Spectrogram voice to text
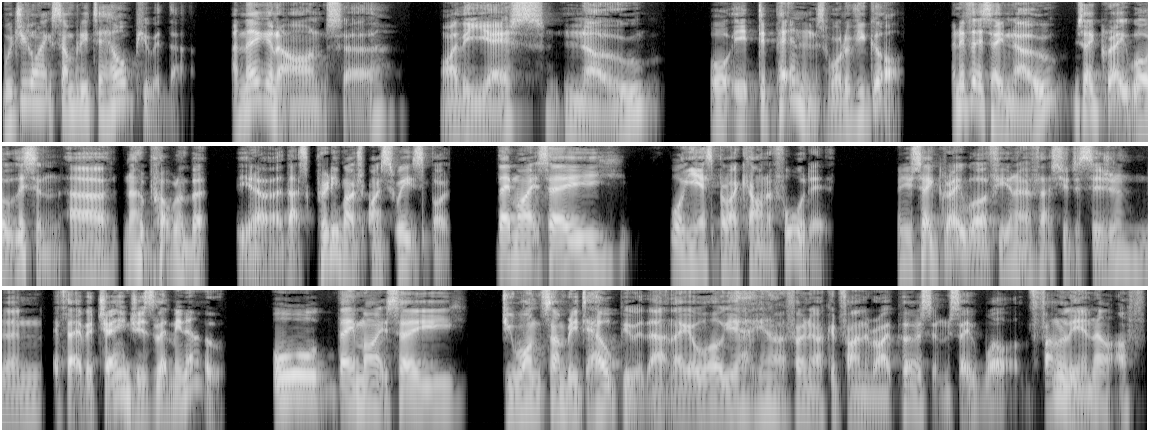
would you like somebody to help you with that? And they're going to answer either yes, no, or it depends. What have you got? And if they say no, you say, great, well, listen, uh, no problem, but you know, that's pretty much my sweet spot. They might say, well, yes, but I can't afford it. And you say, great, well, if you know, if that's your decision, then if that ever changes, let me know. Or they might say, do you want somebody to help you with that? And they go, well, yeah, you know, if only I could find the right person. And say, well, funnily enough,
